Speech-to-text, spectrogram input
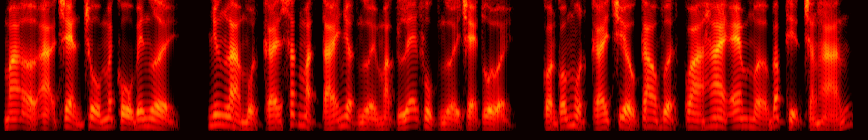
mà ở ạ à chèn mắt cổ bên người, nhưng là một cái sắc mặt tái nhợt người mặc lễ phục người trẻ tuổi, còn có một cái chiều cao vượt qua hai em mở bắp thịt trắng hán.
